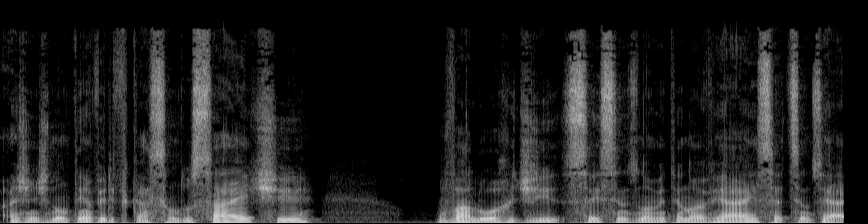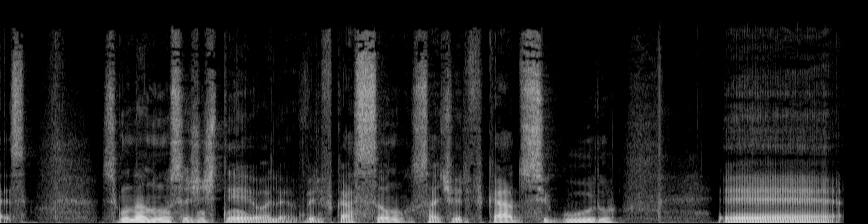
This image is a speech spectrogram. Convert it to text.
a gente não tem a verificação do site o valor de 699 reais, 700 reais. Segundo anúncio, a gente tem aí, olha, verificação, site verificado, seguro, é,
